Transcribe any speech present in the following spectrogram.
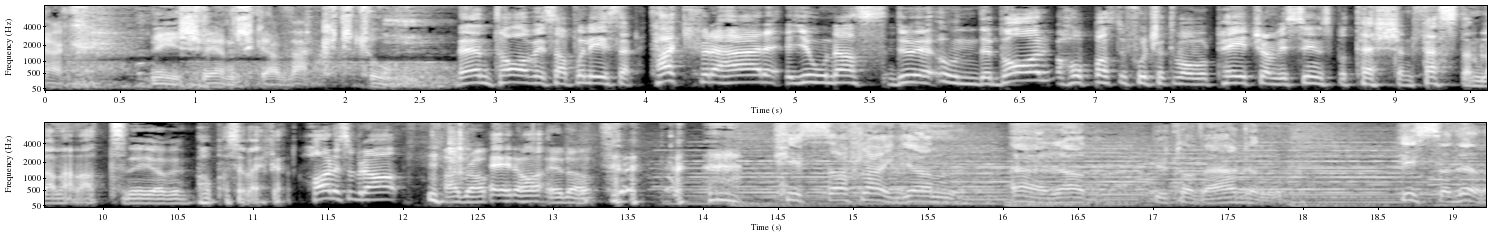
Tack, ni svenska vakttorn. Den tar vi, sa polisen. Tack för det här, Jonas. Du är underbar. Hoppas du fortsätter vara vår Patreon. Vi syns på Tersenfesten bland annat. Det gör vi. Hoppas jag verkligen. Ha det så bra. Ha det bra. Hej då. Hej då. Hissa flaggan ärad utav världen. Hissa den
